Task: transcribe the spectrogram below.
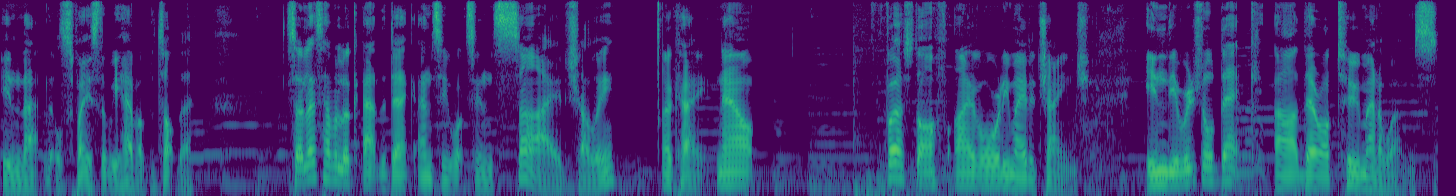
in that little space that we have up the top there. So let's have a look at the deck and see what's inside, shall we? Okay, now, first off, I've already made a change. In the original deck, uh, there are two Mana Wyrms.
